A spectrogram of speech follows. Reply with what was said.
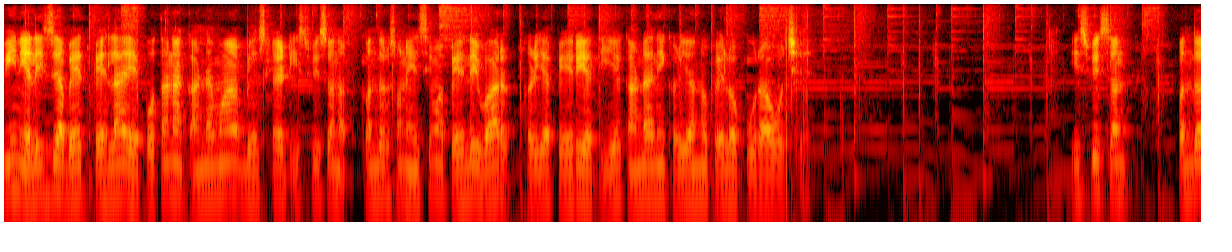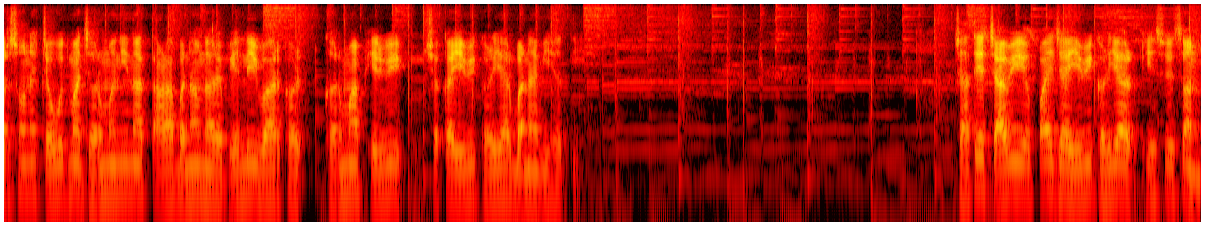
ક્વીન એલિઝાબેથ પહેલાંએ પોતાના કાંડામાં બેસલેટ ઈસવીસન પંદરસો ને એંસીમાં પહેલી વાર ઘડિયાળ પહેરી હતી. એ કાંડાની ઘડિયાળનો પહેલો પુરાવો છે. ઈસવીસન પંદરસો ને ચૌદમાં જર્મનીના તાળા બનાવનારે પહેલી વાર ઘરમાં ફેરવી શકાય એવી ઘડિયાળ બનાવી હતી. જાતે ચાવી અપાઈ જાય એવી ઘડિયાળ ઈસવીસન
